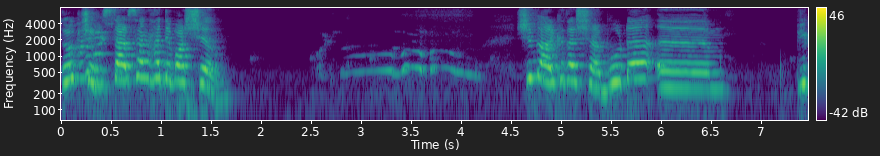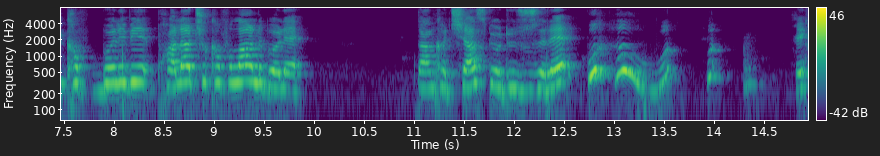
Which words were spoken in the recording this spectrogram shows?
Doruk'cum istersen hadi başlayalım. Şimdi arkadaşlar burada eee, bir kaf- böyle bir palyaço kafalarla böyle dan kaçacağız gördüğünüz üzere. Ve,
